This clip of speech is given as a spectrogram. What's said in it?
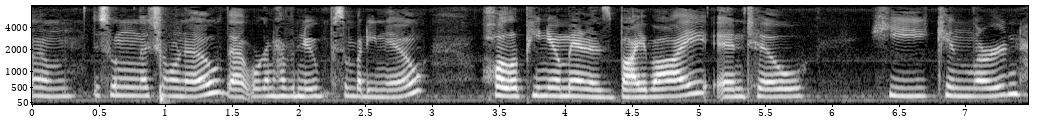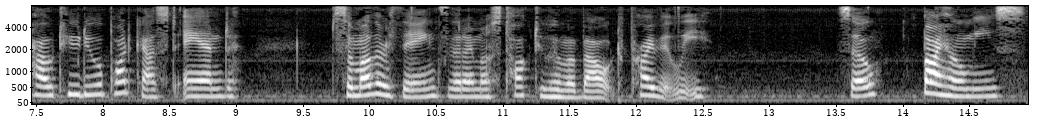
um, just want to let y'all know that we're gonna have a new somebody new. Jalapeno Man is bye bye until he can learn how to do a podcast and some other things that I must talk to him about privately. So, bye, homies.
